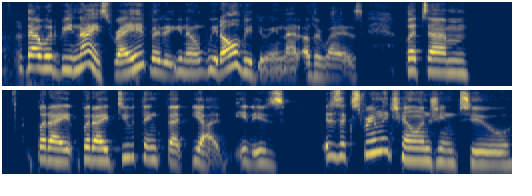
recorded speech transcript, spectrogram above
that would be nice, right? But you know, we'd all be doing that otherwise. But um, but I but I do think that yeah, it is it is extremely challenging to,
